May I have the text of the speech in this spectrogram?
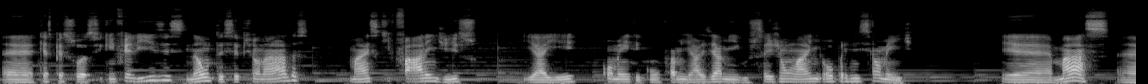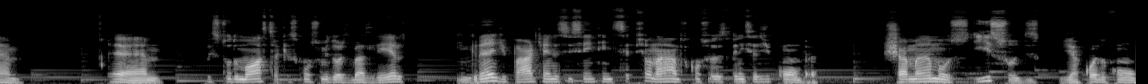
é, que as pessoas fiquem felizes, não decepcionadas, mas que falem disso e aí comentem com familiares e amigos, seja online ou presencialmente. É, mas é, é, o estudo mostra que os consumidores brasileiros, em grande parte, ainda se sentem decepcionados com suas experiências de compra. Chamamos isso, de, de acordo com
